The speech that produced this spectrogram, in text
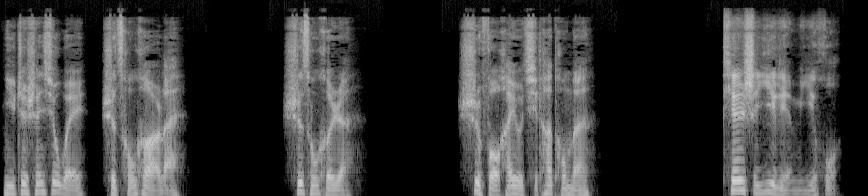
你这身修为是从何而来？师从何人？是否还有其他同门？’”天使一脸迷惑，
